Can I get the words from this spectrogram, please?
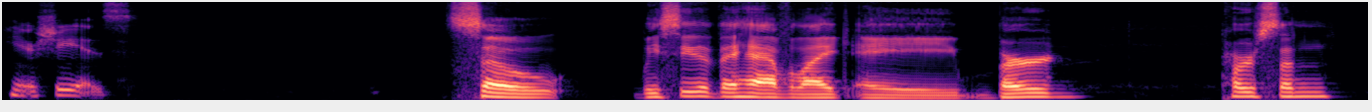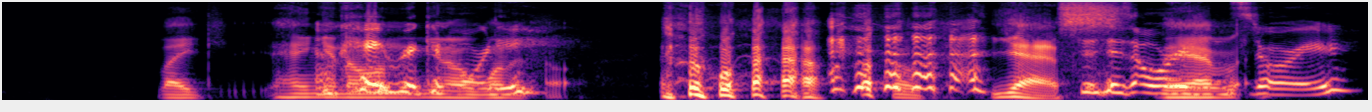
here she is. So we see that they have like a bird person, like hanging okay, on. Rick you know, and Morty. One, wow. yes. this is origin have, story.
